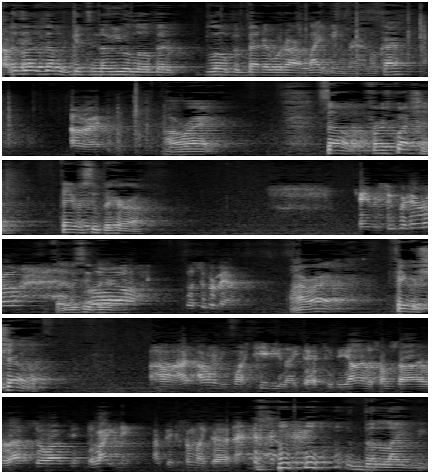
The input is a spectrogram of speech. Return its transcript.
Okay. Let's let them get to know you a little bit, a little bit better with our lightning round. Okay? All right. All right. So, first question: favorite superhero? Favorite superhero? Favorite superhero? Uh, well, Superman. All right. Favorite show? Uh, I, I don't even watch TV like that, to be honest. I'm sorry. Well, that's so I think The Lightning. I think something like that. the Lightning.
